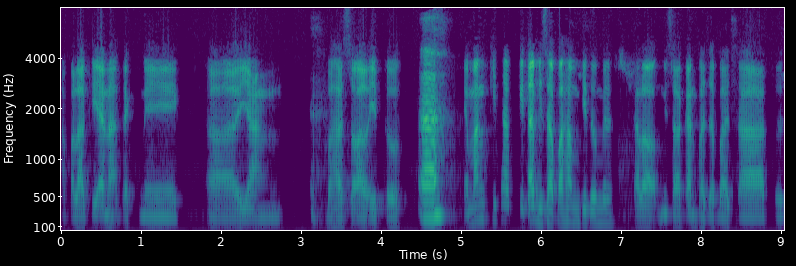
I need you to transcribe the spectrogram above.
apalagi anak teknik uh, yang bahas soal itu. Uh. emang kita kita bisa paham gitu mil. Kalau misalkan baca-baca terus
